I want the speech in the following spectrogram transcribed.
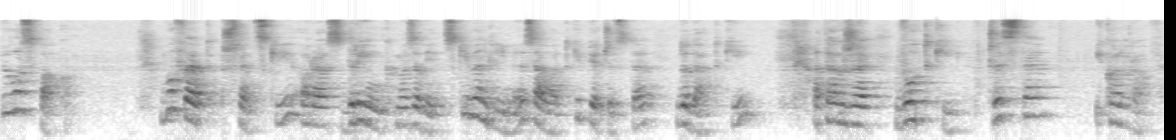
było spoko. Bufet szwedzki oraz drink mazowiecki, wędliny, sałatki, pieczyste, dodatki, a także wódki czyste i kolorowe.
